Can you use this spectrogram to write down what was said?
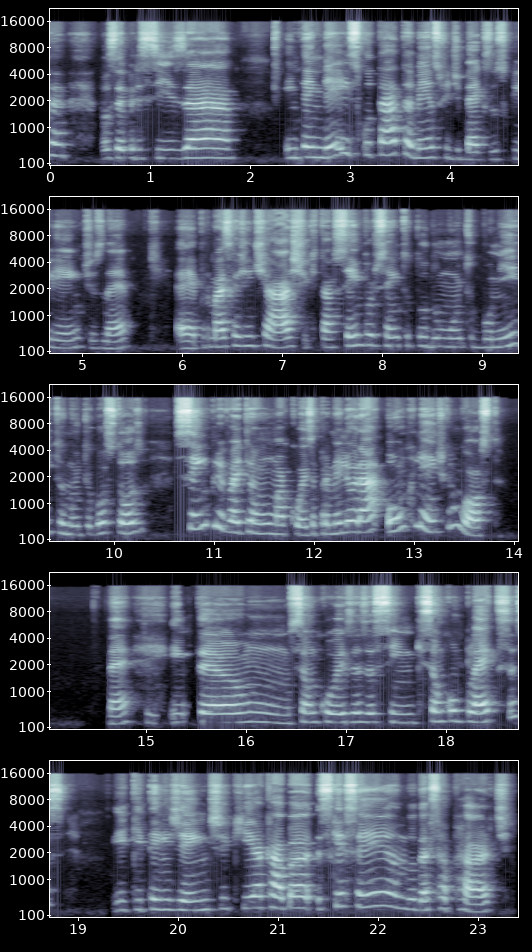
você precisa entender e escutar também os feedbacks dos clientes, né? É, por mais que a gente ache que está 100% tudo muito bonito, muito gostoso, sempre vai ter uma coisa para melhorar ou um cliente que não gosta né? Então, são coisas assim que são complexas e que tem gente que acaba esquecendo dessa parte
